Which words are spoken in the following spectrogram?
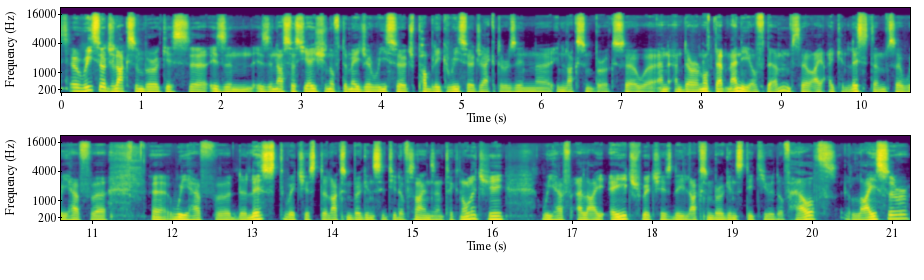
so, Research Luxembourg is uh, is an is an association of the major research public research actors in uh, in Luxembourg. So, uh, and and there are not that many of them, so I, I can LIST them. So we have uh, uh, we have the list, which is the Luxembourg Institute of Science and Technology. We have LIH, which is the Luxembourg Institute of Health, LISER.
